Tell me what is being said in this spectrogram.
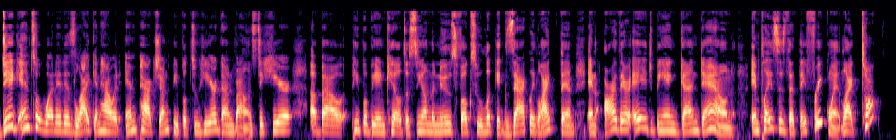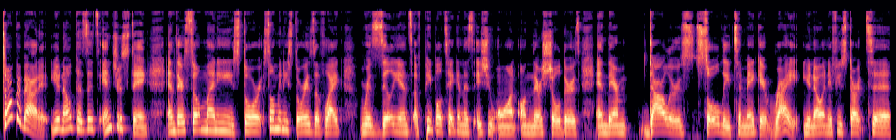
Dig into what it is like and how it impacts young people to hear gun violence, to hear about people being killed, to see on the news folks who look exactly like them and are their age being gunned down in places that they frequent. Like, talk talk about it, you know, because it's interesting. And there's so many story, so many stories of like resilience of people taking this issue on on their shoulders and their dollars solely to make it right, you know. And if you start to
